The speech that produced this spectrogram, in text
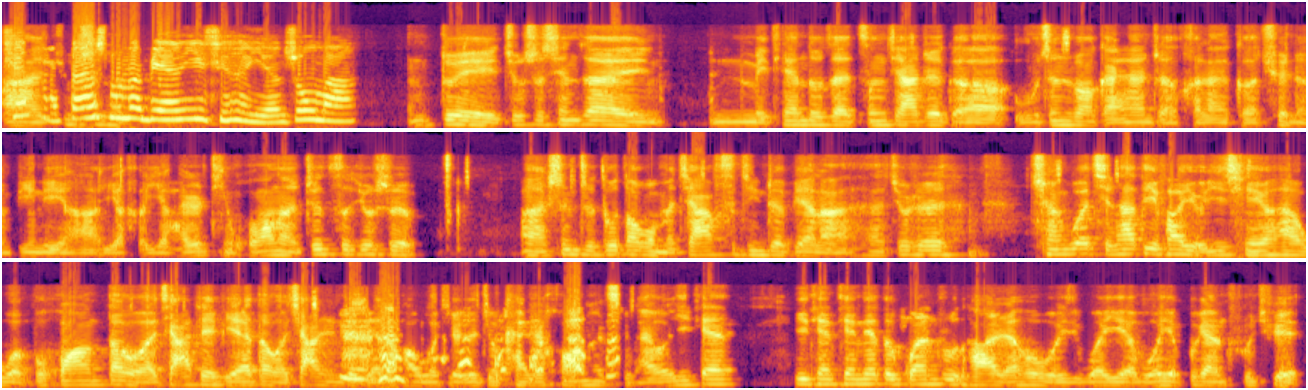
天海甘肃那边疫情很严重吗？嗯，对，就是现在，嗯，每天都在增加这个无症状感染者和那个确诊病例啊，也也还是挺慌的。这次就是，啊，甚至都到我们家附近这边了，就是全国其他地方有疫情哈，我不慌，到我家这边，到我家人这边的话，我觉得就开始慌了起来。我一天一天天天都关注他，然后我我也我也不敢出去。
